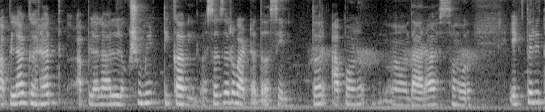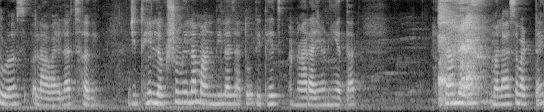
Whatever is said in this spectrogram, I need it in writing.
आपल्या घरात आपल्याला लक्ष्मी टिकावी असं जर वाटत असेल तर आपण दारासमोर एकतरी तुळस लावायलाच हवी. जिथे लक्ष्मीला मान दिला जातो तिथेच नारायण येतात. त्यामुळे मला असं वाटतंय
